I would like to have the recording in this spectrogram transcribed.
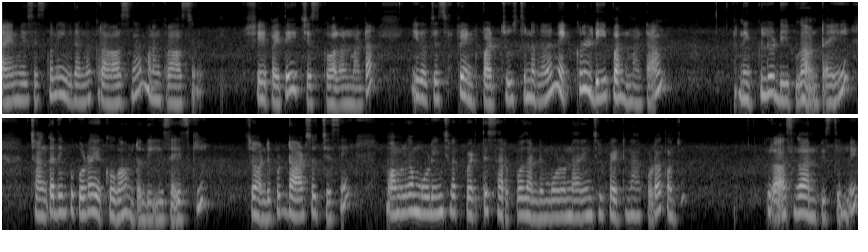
లైన్ వేసేసుకొని ఈ విధంగా క్రాస్గా మనం క్రాస్ షేప్ అయితే ఇచ్చేసుకోవాలన్నమాట. ఇది వచ్చేసి ఫ్రంట్ పార్ట్ చూస్తున్నారు కదా? నెక్కులు డీప్ అనమాట నెక్కులు డీప్గా ఉంటాయి. చంకదింపు కూడా ఎక్కువగా ఉంటుంది ఈ సైజ్కి. చూడండి ఇప్పుడు డాట్స్ వచ్చేసి మామూలుగా మూడు ఇంచులకు పెడితే సరిపోదండి. మూడున్నర ఇంచులు పెట్టినా కూడా కొంచెం క్రాస్గా అనిపిస్తుంది.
